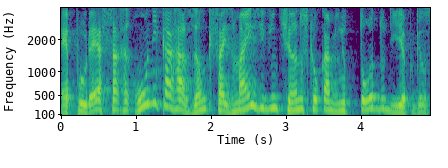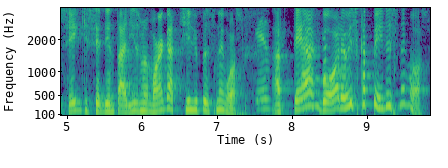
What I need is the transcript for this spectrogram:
é por essa única razão que faz mais de 20 anos que eu caminho todo dia, porque eu sei que sedentarismo é o maior gatilho para esse negócio. Até agora eu escapei desse negócio.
